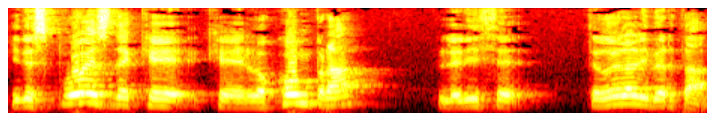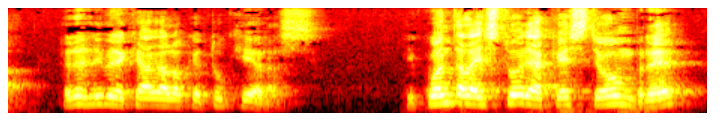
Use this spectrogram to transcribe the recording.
y después de que, que lo compra, le dice, te doy la libertad, eres libre que haga lo que tú quieras. Y cuenta la historia que este hombre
